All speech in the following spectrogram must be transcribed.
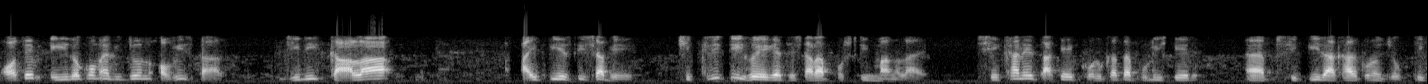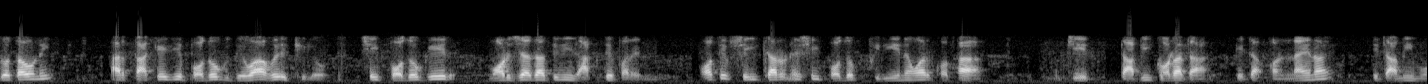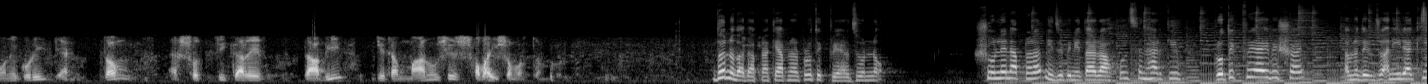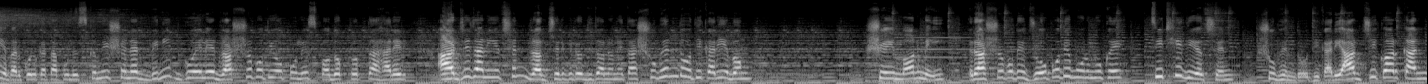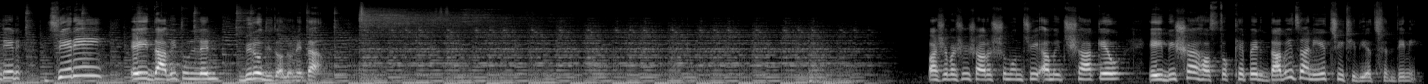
অতএব এইরকম একজন অফিসার যিনি কালা আইপিএস হিসাবে স্বীকৃতি হয়ে গেছে সারা পশ্চিম বাংলায় সেখানে তাকে কলকাতা পুলিশের সিপি রাখার কোনো যৌক্তিকতাও নেই। আর তাকে যে পদক দেওয়া হয়েছিল, সেই পদকের মর্যাদা তিনি রাখতে পারেন অতএব সেই কারণে সেই পদক ফিরিয়ে নেওয়ার কথা যে দাবি করাটা, এটা অন্যায় নয়। এটা আমি মনে করি একদম সত্যিকারের দাবি যেটা মানুষের সবাই সমর্থন করে। ধন্যবাদ আপনাকে আপনার প্রতিক্রিয়ার জন্য। শুনলেন আপনারা বিজেপি নেতা রাহুল সিনহার কি প্রতিক্রিয়া এই বিষয়ে? আপনাদের জানিয়ে রাখি, এবার কলকাতা পুলিশ কমিশনার বিনীত গোয়েলের রাষ্ট্রপতি ও পুলিশ পদক প্রত্যাহারের আর্জি জানিয়েছেন রাজ্যের বিরোধী দলনেতা শুভেন্দু অধিকারী এবং সেই মর্মেই রাষ্ট্রপতি দ্রৌপদী মুর্মুকে চিঠি দিয়েছেন শুভেন্দু অধিকারী। আর্জিকর কাণ্ডের জেরেই এই দাবি তুললেন বিরোধী দলনেতা পাশাপাশি স্বরাষ্ট্রমন্ত্রী অমিত শাহকেও এই বিষয়ে হস্তক্ষেপের দাবি জানিয়ে চিঠি দিয়েছেন তিনি।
